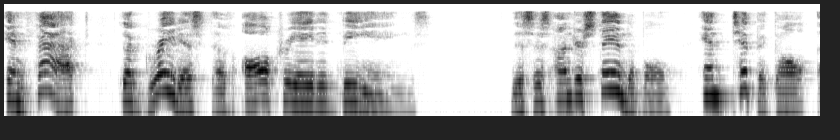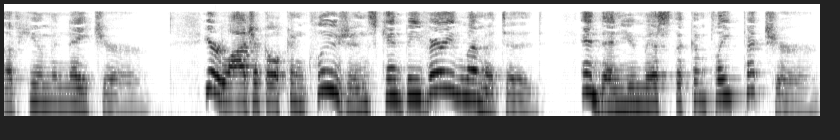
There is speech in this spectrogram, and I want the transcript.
In fact, the greatest of all created beings. This is understandable and typical of human nature. Your logical conclusions can be very limited, and then you miss the complete picture.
